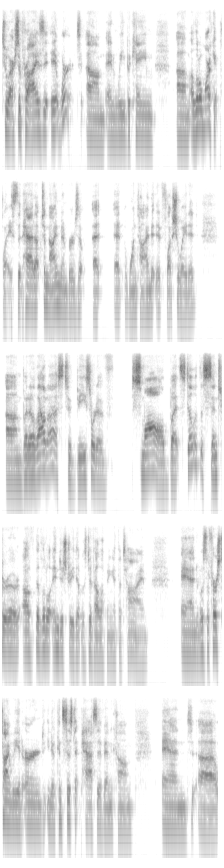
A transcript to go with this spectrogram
to our surprise it, it worked. Um, and we became um, a little marketplace that had up to nine members at, at at one time. It, it fluctuated, um, but it allowed us to be sort of small, but still at the center of the little industry that was developing at the time. And was the first time we had earned, you know, consistent passive income, and uh,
